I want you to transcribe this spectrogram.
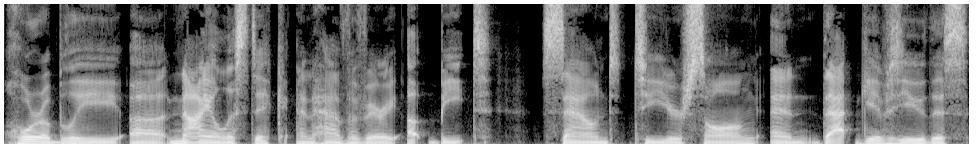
horribly uh, nihilistic and have a very upbeat sound to your song, and that gives you this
